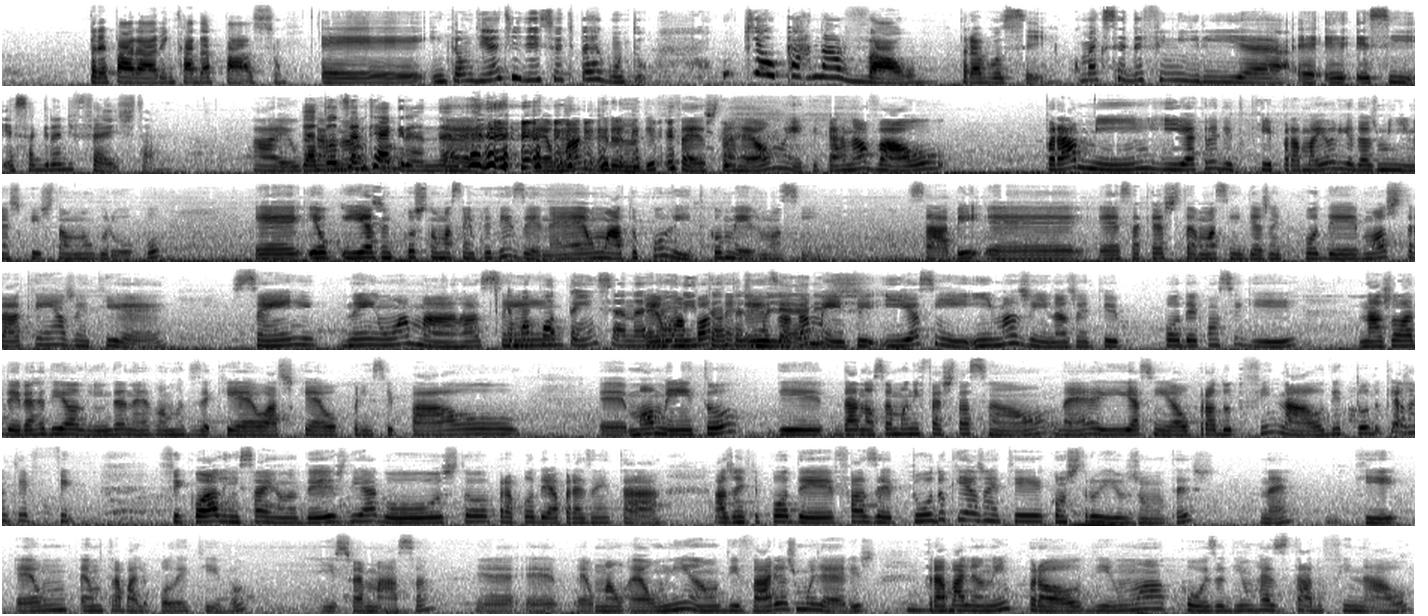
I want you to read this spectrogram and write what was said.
prepararem cada passo. É, então, diante disso, eu te pergunto: o que é o carnaval para você? Como é que você definiria é, é, esse, essa grande festa? Ah, Já carnaval, tô dizendo que é grande, né? É, é uma grande festa, realmente. Carnaval, para mim, e acredito que para a maioria das meninas que estão no grupo, é, eu, e a gente costuma sempre dizer, né? É um ato político mesmo, assim. Sabe? É essa questão, assim, de a gente poder mostrar quem a gente é sem nenhuma amarra, sem... É uma potência, né? É uma potência, exatamente. E assim, imagina a gente poder conseguir na geladeira de Olinda, né? Vamos dizer que é, eu acho que é o principal é, momento de, da nossa manifestação, né? E assim, é o produto final de tudo que a gente ficou ali ensaiando desde agosto para poder apresentar, a gente poder fazer tudo que a gente construiu juntas, né? Que é um, é um trabalho coletivo, isso é massa. É, é, é, uma, é a união de várias mulheres uhum. trabalhando em prol de uma coisa, de um resultado final.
